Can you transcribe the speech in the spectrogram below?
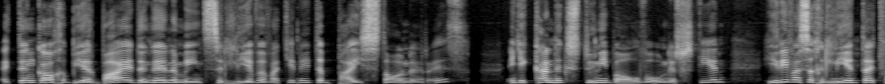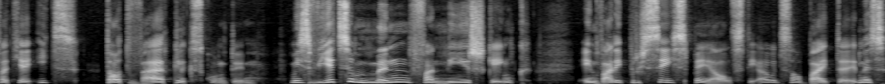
Ek dink daar gebeur baie dinge in 'n mens se lewe wat jy net 'n bystander is en jy kan niks doen nie behalwe ondersteun. Hierdie was 'n geleentheid wat jy iets daadwerkliks kon doen. Mens weet so min van nierskenk en wat die proses behels. Die ouens sal buite en is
